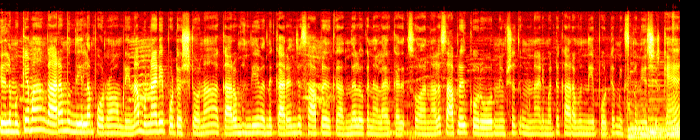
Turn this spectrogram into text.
இதில் முக்கியமாக காரமுந்தியெல்லாம் போடுறோம் அப்படின்னா முன்னாடியே போட்டு வச்சிட்டோன்னா காரமுந்தியே வந்து கரைஞ்சி சாப்பிட்றதுக்கு அந்தளவுக்கு நல்லா இருக்காது. ஸோ அதனால் சாப்பிட்றதுக்கு ஒரு ஒரு நிமிஷத்துக்கு முன்னாடி மட்டும் காரமுந்தியை போட்டு மிக்ஸ் பண்ணி வச்சுருக்கேன்.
